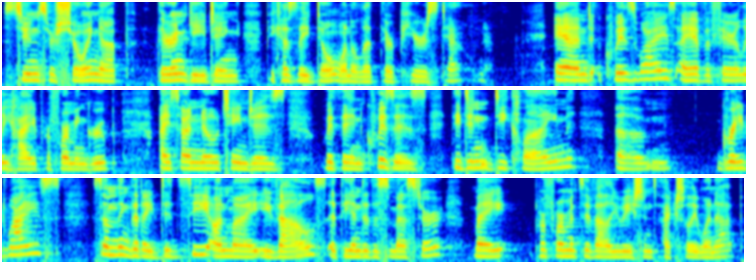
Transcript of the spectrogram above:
Students are showing up, they're engaging because they don't want to let their peers down. And quiz-wise, I have a fairly high-performing group. I saw no changes within quizzes. They didn't decline um, grade-wise. Something that I did see on my evals at the end of the semester, my performance evaluations actually went up,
